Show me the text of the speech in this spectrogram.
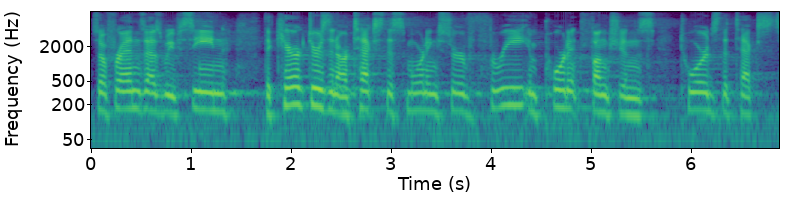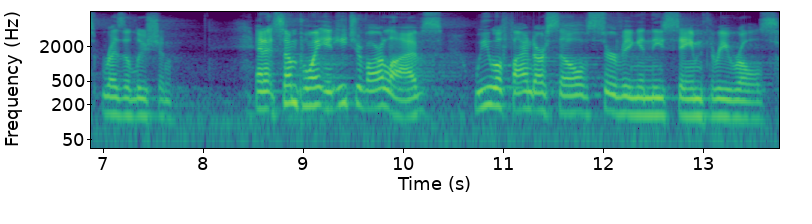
So, friends, as we've seen, the characters in our text this morning serve three important functions towards the text's resolution. And at some point in each of our lives, we will find ourselves serving in these same three roles.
